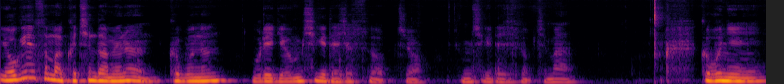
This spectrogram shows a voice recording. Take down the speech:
여기에서만 그친다면은 그분은 우리에게 음식이 되실 수 없죠. 음식이 되실 수 없지만 그분이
